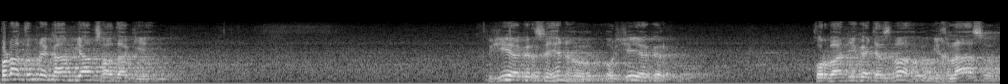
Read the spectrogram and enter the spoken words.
بڑا تم نے کامیاب سودا کیا۔ تو یہ اگر ذہن ہو اور یہ اگر قربانی کا جذبہ ہو، اخلاص ہو،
